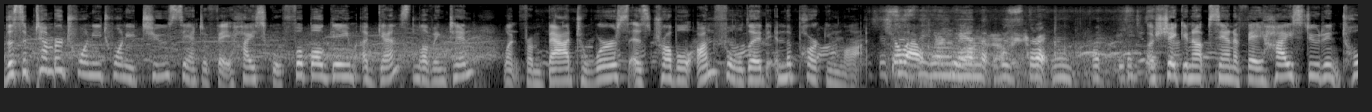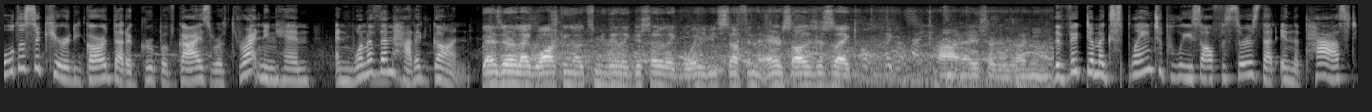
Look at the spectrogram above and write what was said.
The September 2022 Santa Fe High School football game against Lovington went from bad to worse as trouble unfolded in the parking lot. Show out the young man that was threatened with A shaken up Santa Fe High student told a security guard that a group of guys were threatening him and one of them had a gun. Guys were like walking up to me, they like just started like wavy stuff in the air, so I was just like, come on, I just started running. The victim explained to police officers that in the past,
